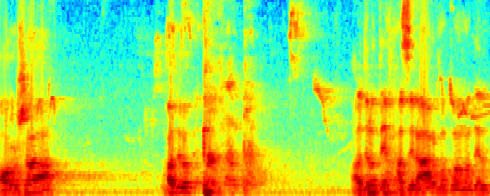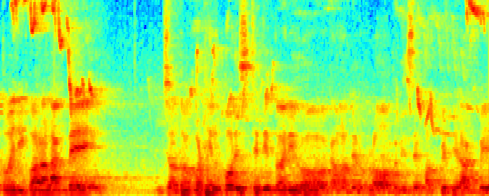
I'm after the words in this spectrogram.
ভরসা। হযরত হযরতে হাজিরার মতো আমাদের তৈরি করা লাগবে। যত কঠিন পরিস্থিতি তৈরি হোক, আমাদের রব নিচে হাত পেতে রাখবে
